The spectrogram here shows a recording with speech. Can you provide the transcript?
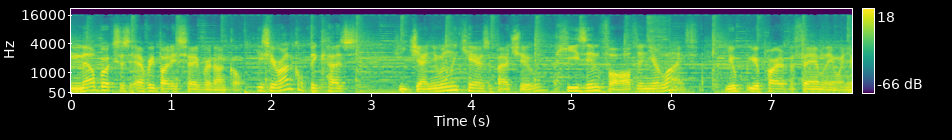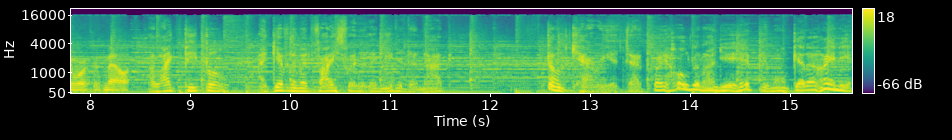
Mel Brooks is everybody's favorite uncle. He's your uncle because he genuinely cares about you. He's involved in your life. You, you're part of a family when you work with Mel. I like people. I give them advice whether they need it or not. Don't carry it that way. Hold it on your hip. You won't get a hernia.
